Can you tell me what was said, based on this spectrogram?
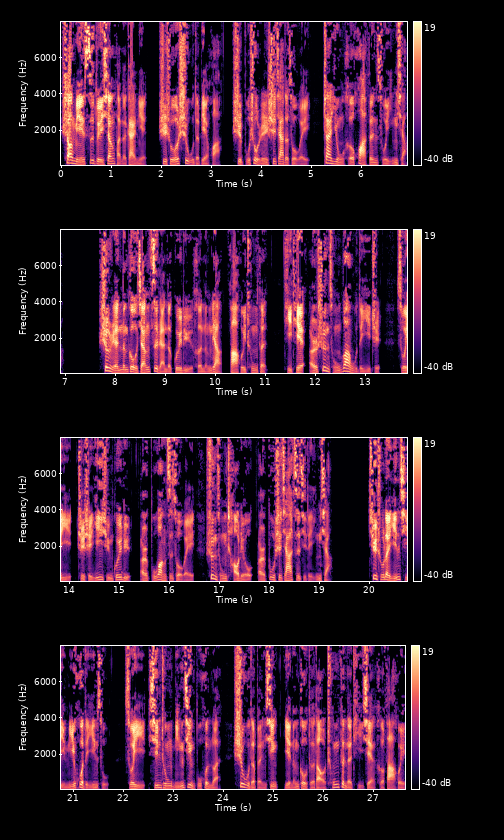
上面四对相反的概念，是说事物的变化是不受人施加的作为、占用和划分所影响。圣人能够将自然的规律和能量发挥充分，体贴而顺从万物的意志。所以，只是因循规律而不妄自作为，顺从潮流而不施加自己的影响，去除了引起迷惑的因素，所以心中宁静不混乱，事物的本性也能够得到充分的体现和发挥。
